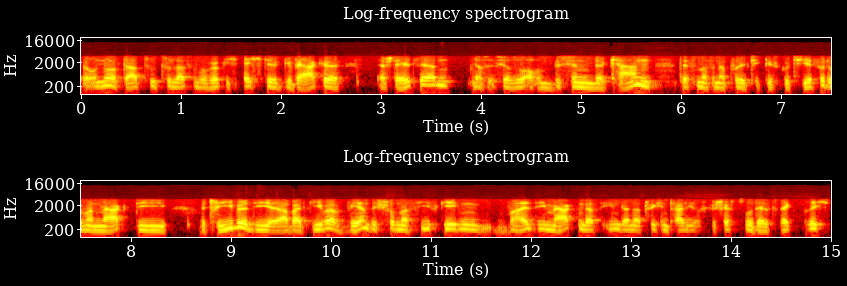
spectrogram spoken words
äh, und nur noch dazu zu lassen, wo wirklich echte Gewerke erstellt werden. Das ist ja so auch ein bisschen der Kern dessen, was in der Politik diskutiert wird. Und man merkt, die Betriebe, die Arbeitgeber wehren sich schon massiv gegen, weil sie merken, dass ihnen dann natürlich ein Teil ihres Geschäftsmodells wegbricht.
